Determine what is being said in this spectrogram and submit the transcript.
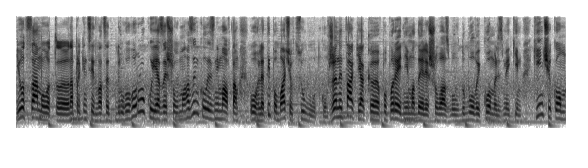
І от саме от е, наприкінці 22-го року я зайшов в магазин, коли знімав там огляд, і побачив цю вудку. Вже не так, як е, в попередній моделі, що у вас був дубовий комель з м'яким кінчиком. Е,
